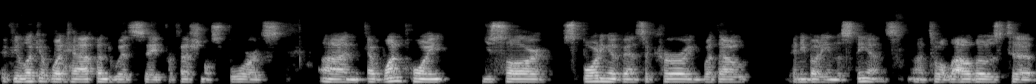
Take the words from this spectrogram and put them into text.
if you look at what happened with say professional sports, um, at one point you saw sporting events occurring without anybody in the stands uh, to allow those to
